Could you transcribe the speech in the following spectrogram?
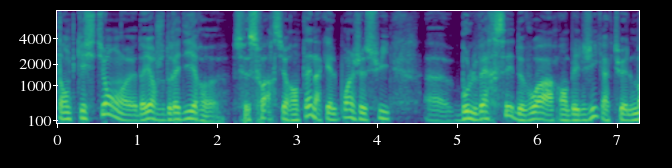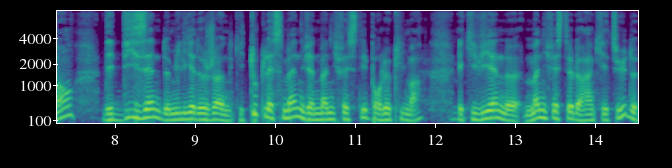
tant de questions. Euh, d'ailleurs, je voudrais dire euh, ce soir sur antenne à quel point je suis euh, bouleversé de voir en Belgique actuellement des dizaines de milliers de jeunes qui toutes les semaines viennent manifester pour le climat et qui viennent manifester leur inquiétude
